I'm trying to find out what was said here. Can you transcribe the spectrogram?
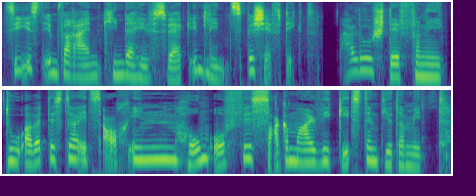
Sie ist im Verein Kinderhilfswerk in Linz beschäftigt. Hallo Stefanie, du arbeitest ja jetzt auch im Homeoffice. Sag mal, wie geht's denn dir damit?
